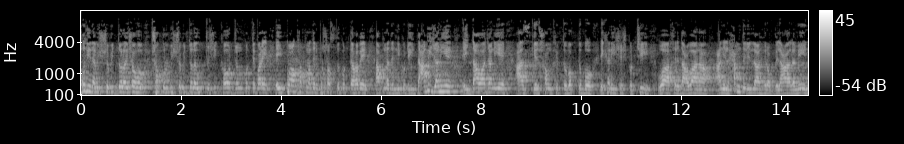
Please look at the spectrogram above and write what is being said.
মদিনা বিশ্ববিদ্যালয় সহ সকল বিশ্ববিদ্যালয় উচ্চ শিক্ষা অর্জন করতে পারে। এই পথ আপনাদের প্রশস্ত করতে হবে। আপনাদের নিকটে এই দাবি জানিয়ে, এই দাওয়া জানিয়ে আজকের সংক্ষিপ্ত বক্তব্য এখানেই শেষ করছি। ওয়াফের দাওয়ানা আনিল হামদুলিল্লাহ রবিল আলমিন।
